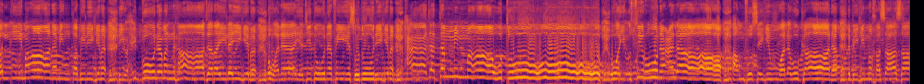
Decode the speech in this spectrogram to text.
والإيمان من قبلهم يحبون من هاجر إليهم ولا يجدون في صدورهم حاجة مما أوتوا ويؤثرون على أنفسهم ولو كان بهم خصاصة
